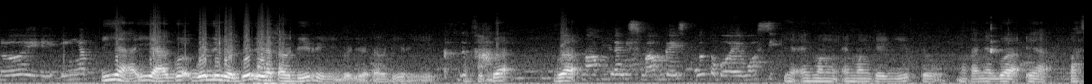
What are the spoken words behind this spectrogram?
loh ingat. Iya iya gue gue juga gue juga tahu diri gue juga tahu diri. Maksud gue gua maaf guys maaf guys gue kebawa emosi. Ya emang emang kayak gitu. Makanya gua ya pas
